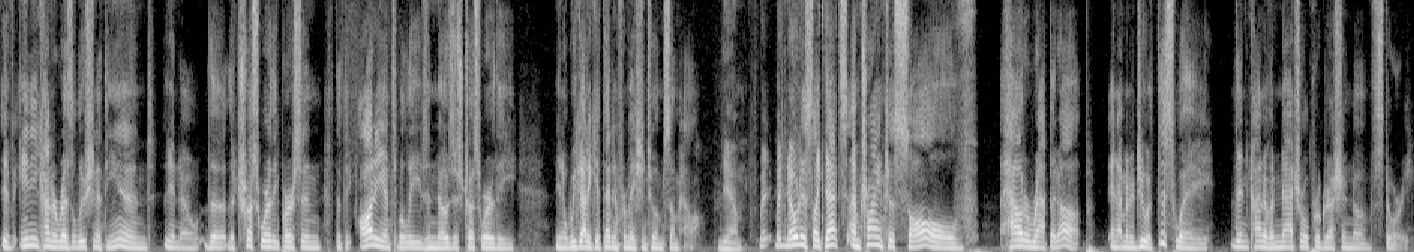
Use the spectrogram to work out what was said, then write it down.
If any kind of resolution at the end, you know, the the trustworthy person that the audience believes and knows is trustworthy, you know, we got to get that information to him somehow. yeah. But but notice like that's I'm trying to solve how to wrap it up and I'm going to do it this way then kind of a natural progression of story.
